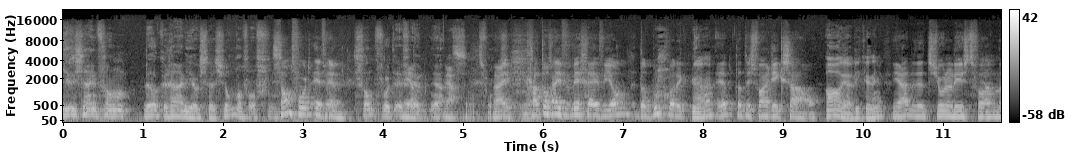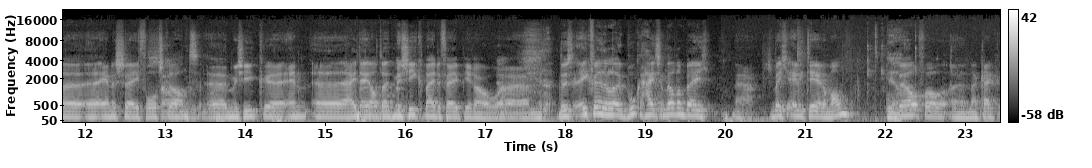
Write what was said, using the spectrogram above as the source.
jullie zijn van welke radiostation? Of, of... Zandvoort FM. Zandvoort FM, ja. ja. Ik ga toch even weggeven, Jan. Dat boek wat ik Ja. heb, dat is van Rick Zaal. Oh ja, die ken ik. Ja, de journalist van eh, eh, NRC, Volkskrant, eh, muziek. en eh, hij deed altijd muziek bij de VPRO. Dus ik vind het een leuk boek. Hij is wel een beetje, nou, is een beetje een elitaire man. Ja. Wel van, eh, nou kijk,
